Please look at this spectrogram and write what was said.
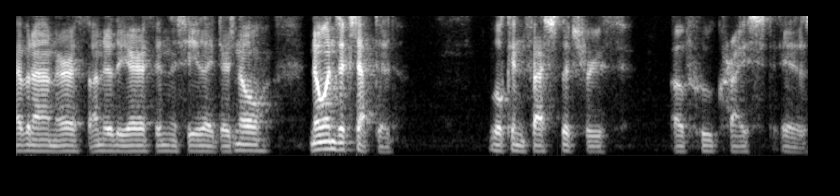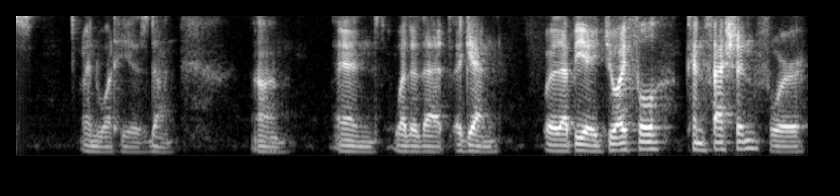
heaven on earth, under the earth, in the sea, like there's no, no one's accepted, will confess the truth of who Christ is and what he has done. Um, and whether that again whether that be a joyful confession for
